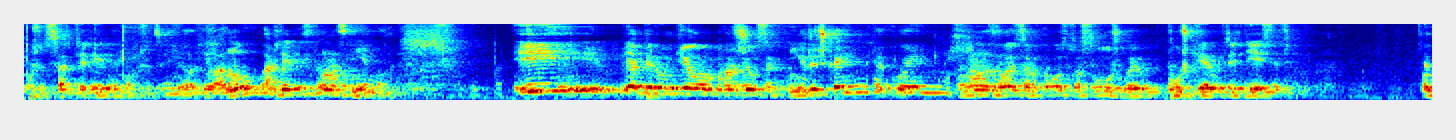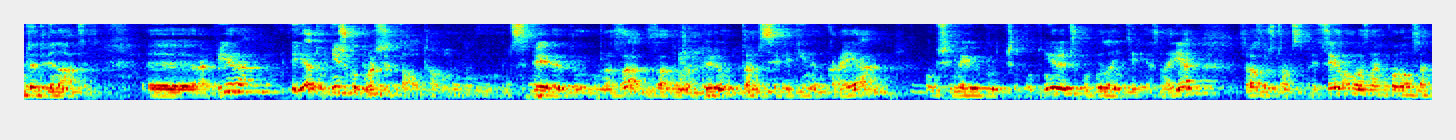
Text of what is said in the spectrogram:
может, с артиллерией там что-то имело дело. Ну, артиллериста у нас не было. И я первым делом разжился книжечкой такой, она называется «Руководство службы пушки МТ-10». МТ-12 э, рапира. И я эту книжку прочитал там спереду назад, заду наперед, там середины в края. В общем, я выучил, эту книжечку, было интересно. Я сразу же там с прицелом ознакомился.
